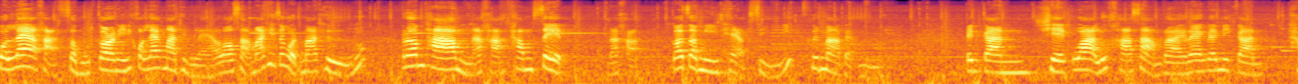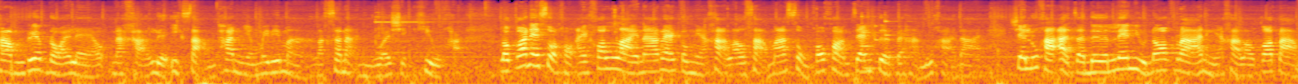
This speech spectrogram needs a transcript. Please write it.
คนแรกค่ะ สมมติกรณีที่คนแรกมาถึงแล้ว เราสามารถที่จะกดมาถึงเริ่มทำนะคะทำเสร็จนะคะ ก็จะมีแถบสีขึ้นมาแบบนี้ เป็นการเช็คว่าลูกค้า 3 รายแรกได้มีการทำเรียบร้อยแล้วนะคะ เหลืออีก 3 ท่านยังไม่ได้มาลักษณะนี้ไว้เช็คคิวค่ะ แล้วก็ในส่วนของไอคอนไลน์หน้าแรกตรงนี้ค่ะ เราสามารถส่งข้อความแจ้งเตือนไปหาลูกค้าได้ เช่นลูกค้าอาจจะเดินเล่นอยู่นอกร้านอย่างเงี้ยค่ะ เราก็ตาม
